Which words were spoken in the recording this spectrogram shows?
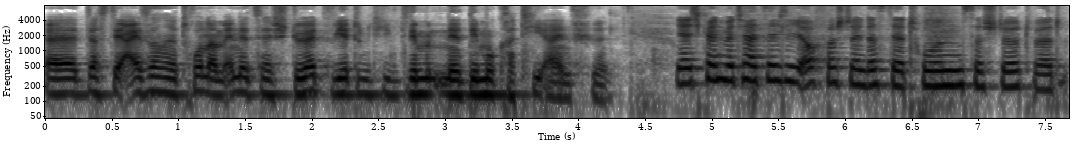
äh, dass der eiserne Thron am Ende zerstört wird und die Dem eine Demokratie einführen. Ja, ich könnte mir tatsächlich auch vorstellen, dass der Thron zerstört wird.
